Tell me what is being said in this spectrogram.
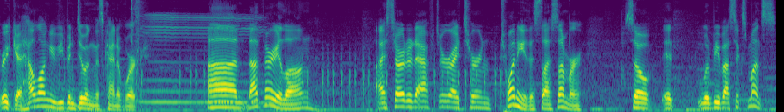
Rika, how long have you been doing this kind of work? Uh, not very long. I started after I turned 20 this last summer, so it would be about six months.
